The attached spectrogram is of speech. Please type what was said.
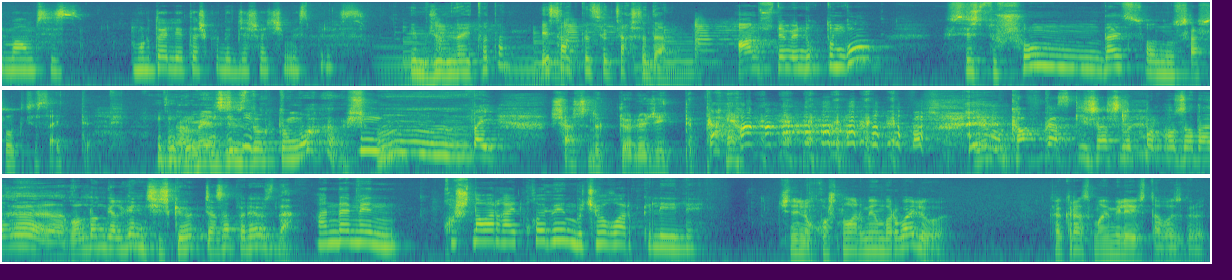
мам сиз мурда эле этажкада жашачу эмес белеңиз эми жөнүн айтып атам эс алып келсек жакшы да анын үстүнө мен уктум го сизди ушундай сонун шашлык жасайт деп мен сизди уктум го ушундай шашлыкты эле жейт деп эми кавказский шашлык болбосо дагы колдон келген шишкебек жасап беребиз да анда мен кошуналарга айтып койбойюнбу чогуу барып келейли чын эле кошуналар менен барбайлыбы как раз мамилебиз дагы өзгөрөт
